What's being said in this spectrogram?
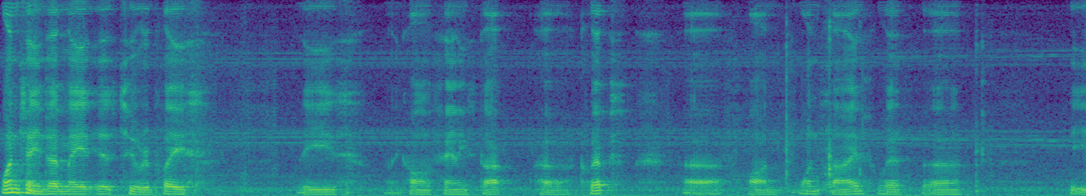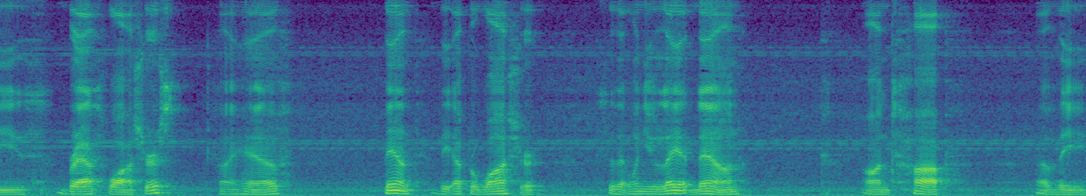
One change I've made is to replace these, I call them Fahnestock clips uh, on one side with uh, these brass washers. I have bent the upper washer so that when you lay it down on top of the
